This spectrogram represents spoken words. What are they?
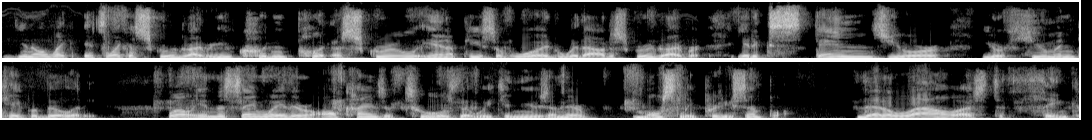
you know, like it's like a screwdriver. You couldn't put a screw in a piece of wood without a screwdriver. It extends your your human capability. Well, in the same way, there are all kinds of tools that we can use, and they're mostly pretty simple that allow us to think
